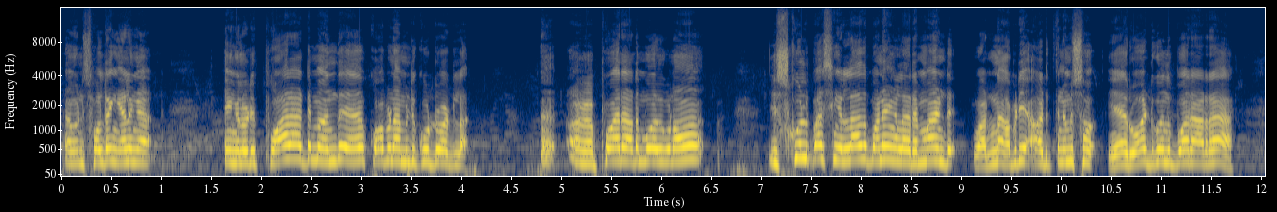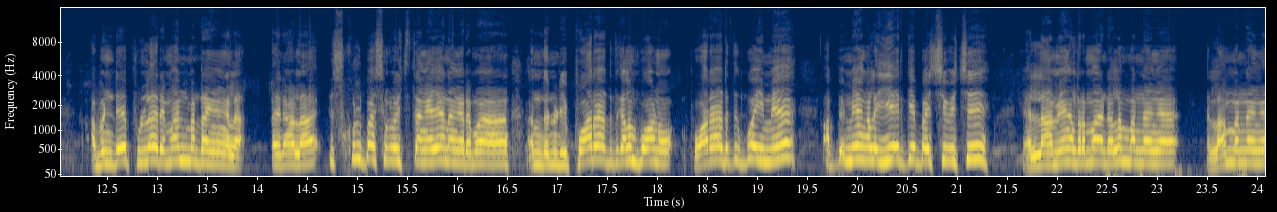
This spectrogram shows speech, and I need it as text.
நான் ஒன்று சொல்கிறேன் கேளுங்க. எங்களுடைய போராட்டமே வந்து கோபனாமிட்டி கூட்டு ரோட்டில் போராடும் போது கூட ஸ்கூல் பசங்க இல்லாத போனால் எங்களை ரிமாண்டு உடனே அப்படியே அடுத்த நிமிஷம் ஏன் ரோட்டுக்கு வந்து போராடுற? அப்படின்ட்டு ஃபுல்லாக ரிமாண்ட் பண்ணுறாங்க எங்களை. அதனால் ஸ்கூல் பசங்களை வச்சு தாங்கய்யா நாங்கள் ரிமா அந்த போராட்டத்துக்கெல்லாம் போனோம். போராட்டத்துக்கு போயுமே அப்பயுமே எங்களை இயற்கை பஸ் வச்சு எல்லாமே எங்களை ரிமாண்டெல்லாம் பண்ணாங்க. எல்லாம் பண்ணாங்க.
